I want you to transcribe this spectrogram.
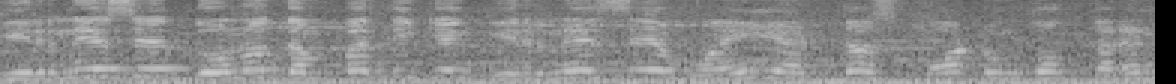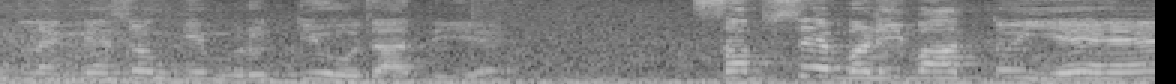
गिरने से, दोनों दंपति के गिरने से वहीं एट द स्पॉट उनको करंट लगने से उनकी मृत्यु हो जाती है। सबसे बड़ी बात तो यह है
